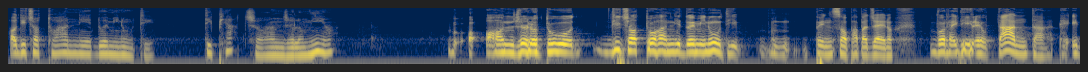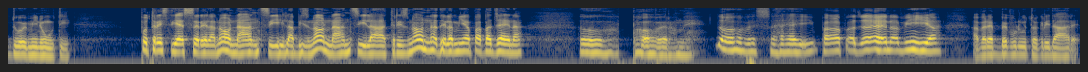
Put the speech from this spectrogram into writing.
Ho diciotto anni e due minuti. Ti piaccio, angelo mio? Angelo tuo, diciotto anni e due minuti, pensò Papageno. Vorrei dire ottanta e due minuti. Potresti essere la nonna, anzi la bisnonna, anzi la trisnonna della mia papagena. Oh, povero me, dove sei, papagena mia? Avrebbe voluto gridare,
